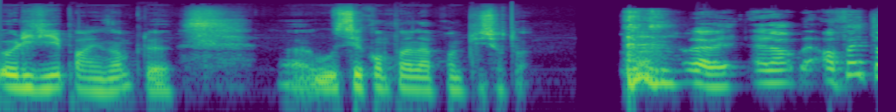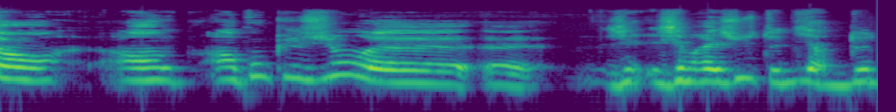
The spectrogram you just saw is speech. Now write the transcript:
Olivier par exemple, où c'est qu'on peut en apprendre plus sur toi alors, en fait, en, conclusion, j'aimerais juste dire deux,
